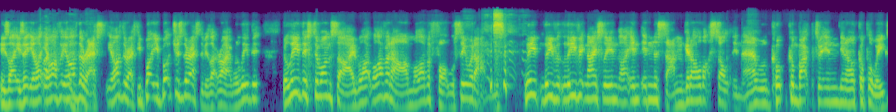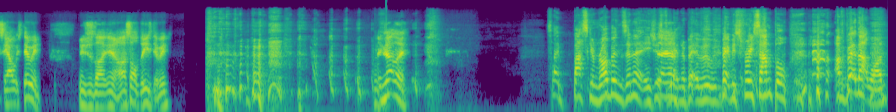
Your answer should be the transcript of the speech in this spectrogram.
He's like, he's like, you'll, you'll have, you'll have the rest. You'll have the rest. He, but he butchers the rest of it. He's like, right, we'll leave it. We'll leave this to one side. We'll, we'll have an arm. We'll have a foot. We'll see what happens. leave, leave it, leave it nicely in, in, in the sand. Get all that salt in there. We'll co- come back to it in, you know, a couple of weeks. See how it's doing. He's just like, you know, that's all he's doing. exactly. It's like Baskin Robbins, isn't it? He's just Yeah. getting a bit of a, bit of his free sample. I've a bit of that one.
